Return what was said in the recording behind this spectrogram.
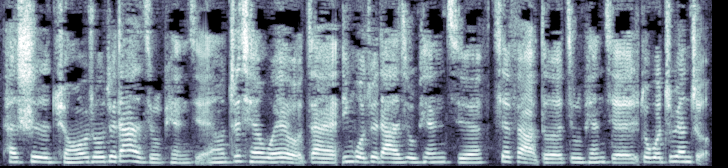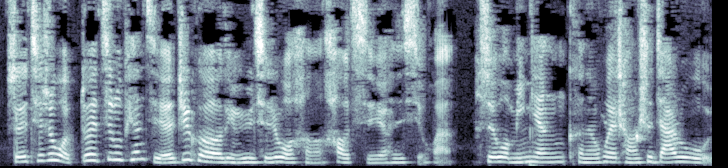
它是全欧洲最大的纪录片节。然后之前我也有在英国最大的纪录片节谢菲尔德纪录片节做过志愿者，所以其实我对纪录片节这个领域其实我很好奇，也很喜欢。所以我明年可能会尝试加入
